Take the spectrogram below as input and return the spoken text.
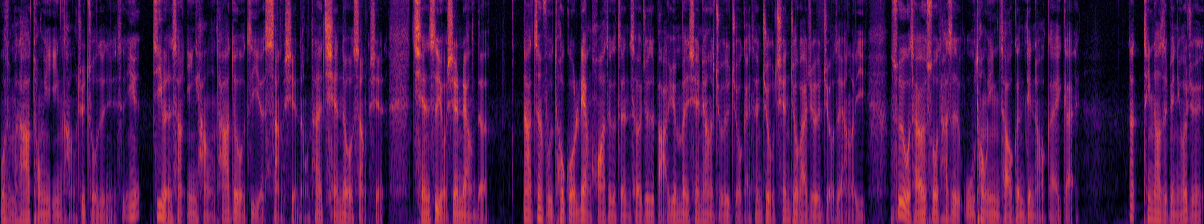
为什么他要同意银行去做这件事？因为基本上银行它都有自己的上限哦，它的钱都有上限，钱是有限量的。那政府透过量化这个政策，就是把原本限量的九十九改成九千九百九十九这样而已。所以我才会说它是无痛印钞跟电脑改改。那听到这边，你会觉得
